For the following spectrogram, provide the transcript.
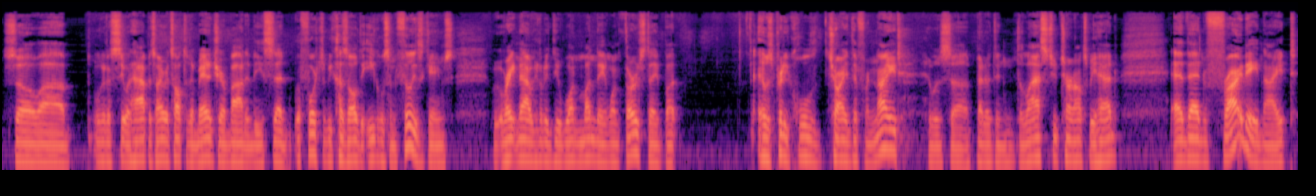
So uh, we're gonna see what happens. I already talked to the manager about it. He said, unfortunately, because all the Eagles and Phillies games, right now we can only do one Monday and one Thursday, but it was pretty cool to try a different night. It was uh, better than the last two turnouts we had. And then Friday night,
